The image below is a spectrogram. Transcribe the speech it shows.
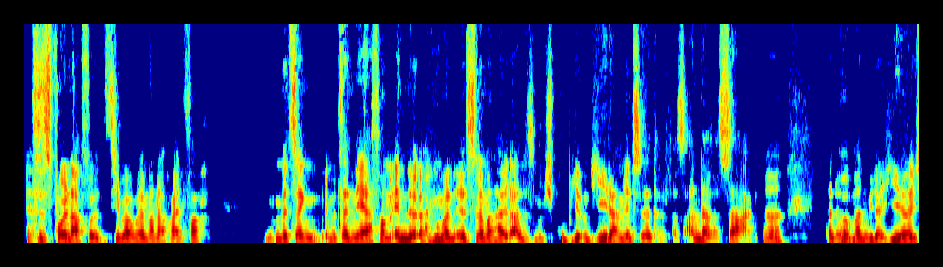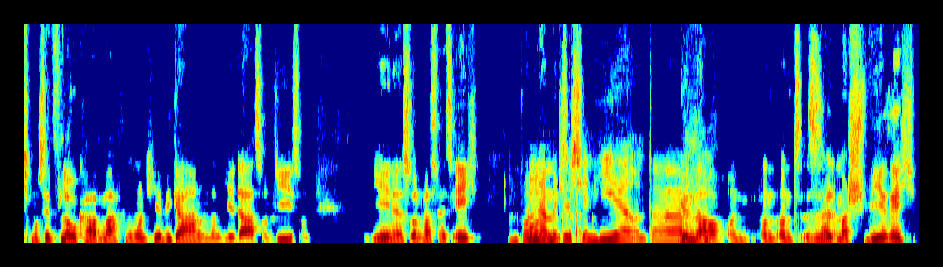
es ist voll nachvollziehbar, weil man auch einfach mit, seinen, mit seinen Nerven am Ende irgendwann ist, wenn man halt alles möglich probiert und jeder im Internet halt was anderes sagt. Ne? Dann hört man wieder hier, ich muss jetzt Low Carb machen und hier vegan und dann hier das und dies und jenes und was weiß ich. Und Wundermittelchen und, hier und da. Genau, und, und, und es ist halt immer schwierig,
